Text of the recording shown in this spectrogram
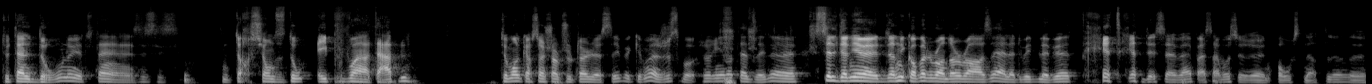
Tout le temps le dos, là. il y a Tout le temps. c'est- une torsion du dos épouvantable. Tout le monde qui a un sharpshooter le sait. Fait que moi, je sais pas. J'ai rien d'autre à dire. C'est le dernier, dernier combat de Ronda Rousey à la WWE. Très, très décevant. Parce que ça va sur une fausse note. là.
